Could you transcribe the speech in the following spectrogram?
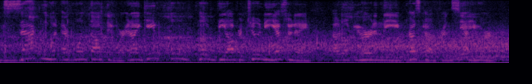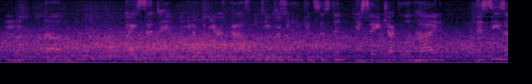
exactly what everyone thought they were. And I gave Cole, Cole the opportunity yesterday. I don't know if you heard in the press conference. Yeah, you were. Um, I said to him, you know, in years past, when teams are so inconsistent, you say Jekyll and Hyde. This season,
